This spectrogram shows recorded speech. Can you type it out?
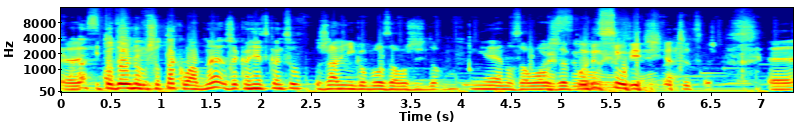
E, I to drewno wyszło tak ładne, że koniec końców żal mi go było założyć do... Nie no, założę, porysuję się, się tak. czy coś. E,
